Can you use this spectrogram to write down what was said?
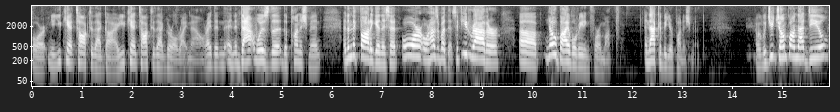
Or you, know, you can't talk to that guy, or you can't talk to that girl right now, right? And, and that was the, the punishment. And then they thought again, they said, Or, or how's about this? If you'd rather uh, no Bible reading for a month, and that could be your punishment. Would you jump on that deal?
